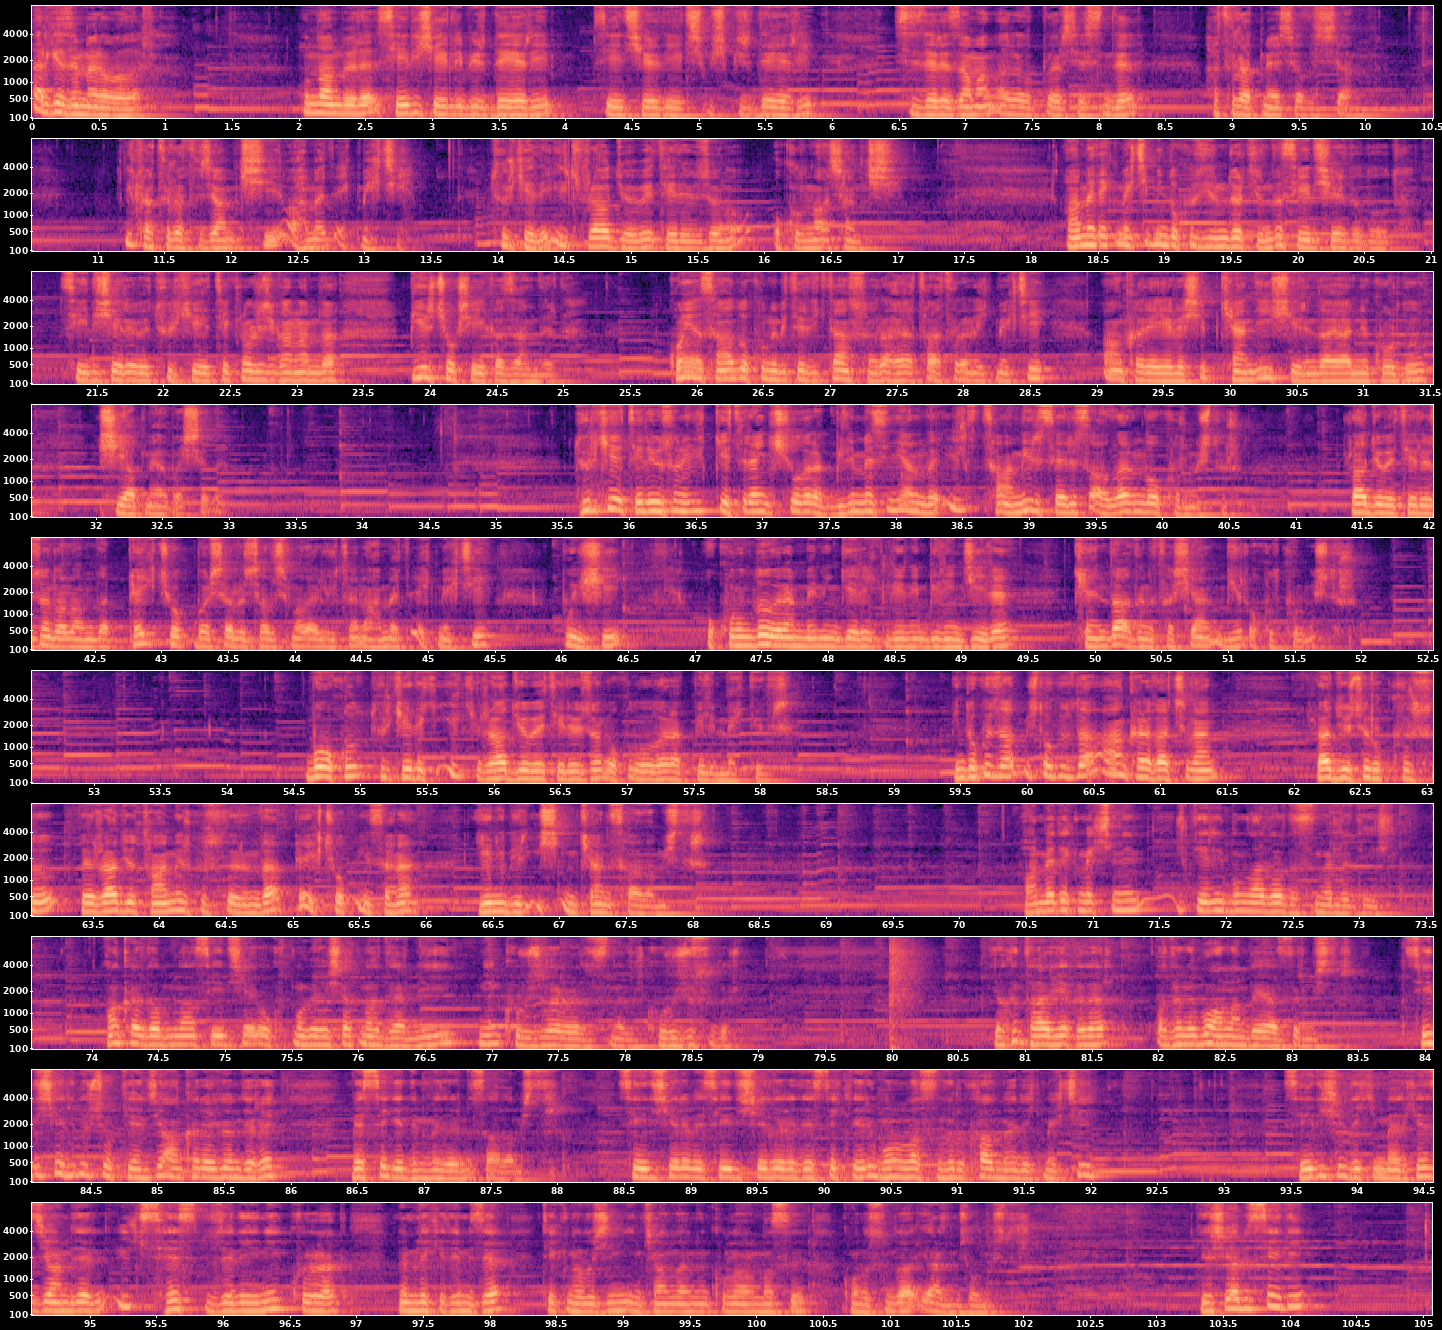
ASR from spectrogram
Herkese merhabalar. Bundan böyle Seydişehirli bir değeri, Seydişehir'de yetişmiş bir değeri sizlere zaman aralıkları içerisinde hatırlatmaya çalışacağım. İlk hatırlatacağım kişi Ahmet Ekmekçi. Türkiye'de ilk radyo ve televizyonu okulunu açan kişi. Ahmet Ekmekçi 1924 yılında Seydişehir'de doğdu. Seydişehir'e ve Türkiye'ye teknolojik anlamda birçok şeyi kazandırdı. Konya Sanat Okulu'nu bitirdikten sonra hayata atılan Ekmekçi Ankara'ya yerleşip kendi iş yerinde hayalini kurduğu işi yapmaya başladı. Türkiye televizyonu ilk getiren kişi olarak bilinmesinin yanında ilk tamir servis ağlarında o kurmuştur. Radyo ve televizyon alanında pek çok başarılı çalışmalar yürüten Ahmet Ekmekçi bu işi okulunda öğrenmenin gerekliliğinin bilinciyle kendi adını taşıyan bir okul kurmuştur. Bu okul Türkiye'deki ilk radyo ve televizyon okulu olarak bilinmektedir. 1969'da Ankara'da açılan radyoculuk kursu ve radyo tamir kurslarında pek çok insana yeni bir iş imkanı sağlamıştır. Ahmet Ekmekçi'nin ilkleri bunlarla da sınırlı değil. Ankara'da bulunan Seydişehir Okutma ve Yaşatma Derneği'nin kurucular arasındadır, kurucusudur. Yakın tarihe kadar adını bu anlamda yazdırmıştır. Seydişehirli birçok genci Ankara'ya göndererek meslek edinmelerini sağlamıştır. Seydişehir'e ve Seydişehirlere destekleri bununla sınırlı kalmayan ekmekçi, Seydişehir'deki merkez camilerin ilk ses düzeneğini kurarak memleketimize teknolojinin imkanlarının kullanılması konusunda yardımcı olmuştur. Yaşayabilseydi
